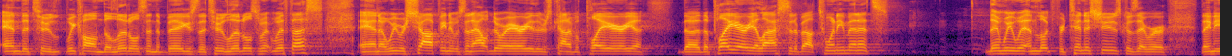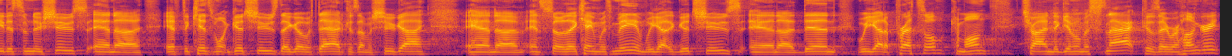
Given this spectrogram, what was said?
and the two, we call them the littles and the bigs, the two littles went with us. And uh, we were shopping. It was an outdoor area, there's kind of a play area. The, the play area lasted about 20 minutes. Then we went and looked for tennis shoes because they were they needed some new shoes. And uh, if the kids want good shoes, they go with dad because I'm a shoe guy. And um, and so they came with me, and we got good shoes. And uh, then we got a pretzel. Come on, trying to give them a snack because they were hungry.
